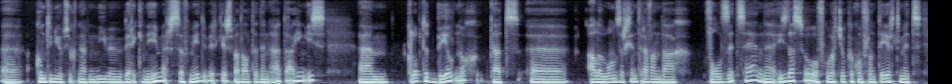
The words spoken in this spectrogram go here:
uh, continu op zoek naar nieuwe werknemers of medewerkers, wat altijd een uitdaging is. Um, klopt het beeld nog dat uh, alle woonzorgcentra vandaag volzet zijn? Uh, is dat zo? Of word je ook geconfronteerd met,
